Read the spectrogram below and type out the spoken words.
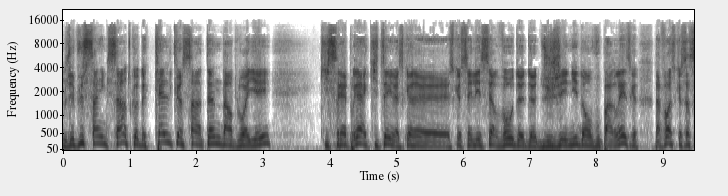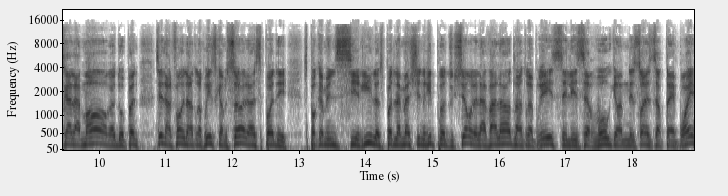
J'ai vu 500, en tout cas de quelques centaines d'employés qui seraient prêts à quitter. Est-ce que est-ce que c'est les cerveaux de, du génie dont vous parlez? Est-ce que dans est-ce que ce serait la mort euh, d'Open? Tu sais, dans le fond, une entreprise comme ça, là, c'est pas des, c'est pas comme une scierie, là, c'est pas de la machinerie de production. la valeur de l'entreprise, c'est les cerveaux qui ont amené ça à un certain point.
